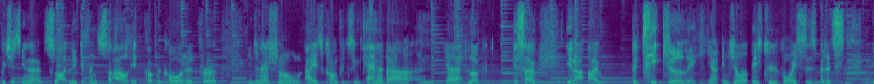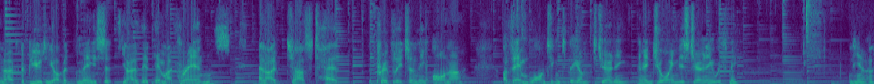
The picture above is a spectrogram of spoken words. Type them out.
which is in a slightly different style. It got recorded for an international AIDS conference in Canada, and yeah, look, so you know I particularly you know enjoy these two voices, but it's you know the beauty of it for me is that you know they're, they're my friends, and I've just had the privilege and the honour of them wanting to be on this journey and enjoying this journey with me. You know,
